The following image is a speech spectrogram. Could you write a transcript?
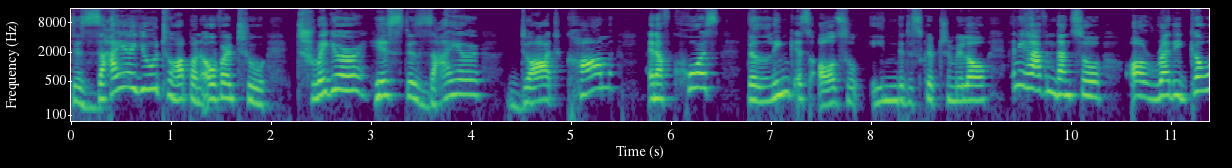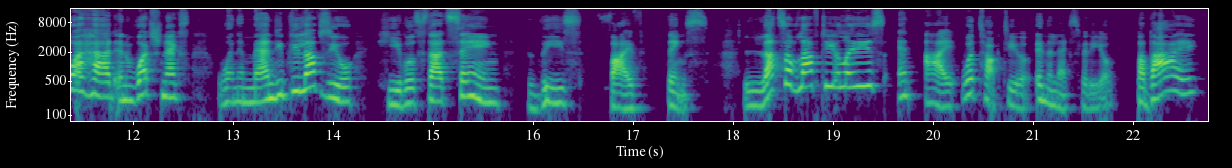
desire you to hop on over to triggerhisdesire.com. And of course, the link is also in the description below. And you haven't done so already, go ahead and watch next. When a man deeply loves you, he will start saying these five things. Lots of love to you, ladies, and I will talk to you in the next video. Bye bye.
